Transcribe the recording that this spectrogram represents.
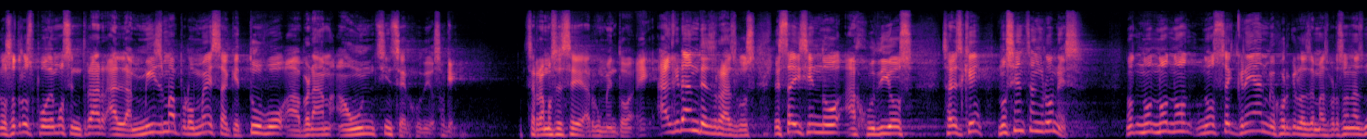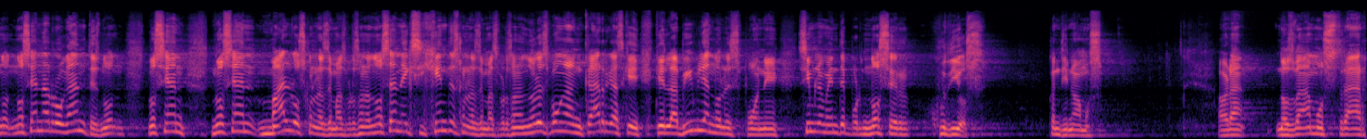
nosotros podemos entrar a la misma promesa que tuvo Abraham aún sin ser judíos. Ok. Cerramos ese argumento. Eh, a grandes rasgos, le está diciendo a judíos, ¿sabes qué? No sean sangrones. No, no, no, no, se crean mejor que las demás personas, no, sean arrogantes, no, sean, no sean malos con las demás personas, no sean exigentes con las demás personas, no les pongan cargas que, que la Biblia no les pone simplemente por no ser judíos. Continuamos. Ahora nos va a mostrar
